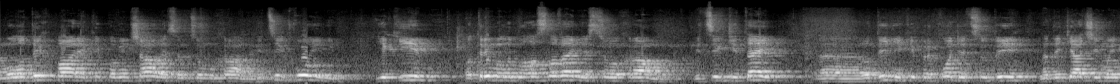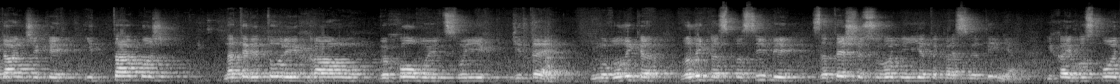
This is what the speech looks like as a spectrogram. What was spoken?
молодих пар, які повінчалися в цьому храмі, від цих воїнів, які отримали благословення з цього храму, від цих дітей, е, родин, які приходять сюди на дитячі майданчики, і також на території храму виховують своїх дітей. Йому велике, велике спасибі за те, що сьогодні є така святиня. І хай Господь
